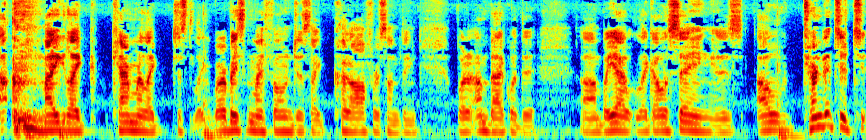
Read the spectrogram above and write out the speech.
my like camera, like just like, or basically my phone just like cut off or something. But I'm back with it. Um, but yeah, like I was saying, is I'll turn it to, to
